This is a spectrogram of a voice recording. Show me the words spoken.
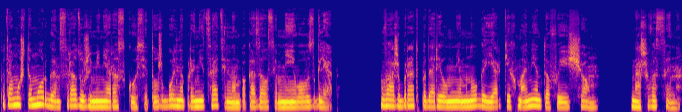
Потому что Морган сразу же меня раскусит, уж больно проницательным показался мне его взгляд. Ваш брат подарил мне много ярких моментов и еще нашего сына.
